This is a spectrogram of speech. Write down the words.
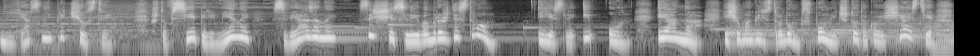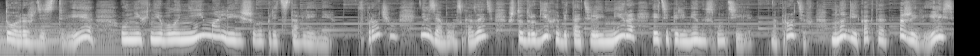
неясное предчувствие, что все перемены связаны со счастливым Рождеством. И если и он, и она еще могли с трудом вспомнить, что такое счастье, то о Рождестве у них не было ни малейшего представления – Впрочем, нельзя было сказать, что других обитателей мира эти перемены смутили. Напротив, многие как-то оживились,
